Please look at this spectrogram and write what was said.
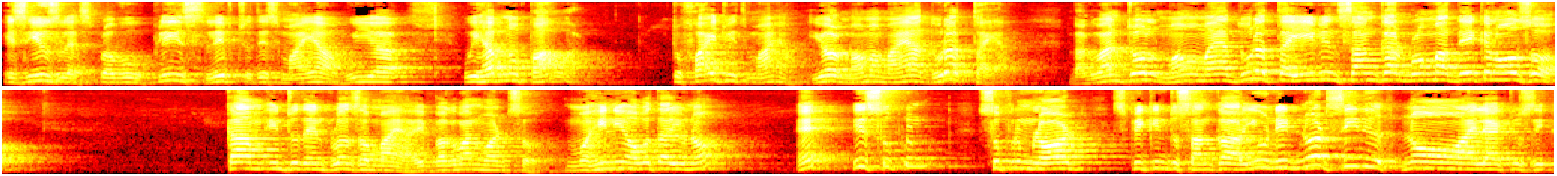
is useless, Prabhu. Please lift this Maya. We, are, we have no power to fight with Maya. Your Mama Maya Durattaya. Bhagavan told Mama Maya Durattaya, even Sankar, Brahma, they can also come into the influence of Maya, if Bhagavan wants so. Mohini avatar, you know, eh? is Supreme, Supreme Lord speaking to Sankar. You need not see this. No, I like to see.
